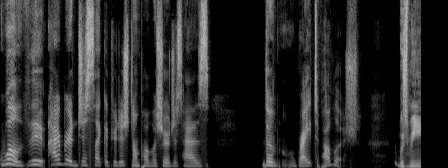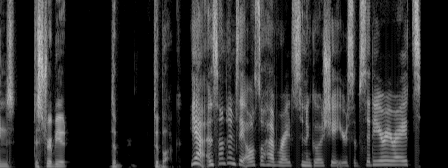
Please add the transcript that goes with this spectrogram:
Well, the hybrid, just like a traditional publisher, just has the right to publish. Which means distribute the the book. Yeah. And sometimes they also have rights to negotiate your subsidiary rights,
